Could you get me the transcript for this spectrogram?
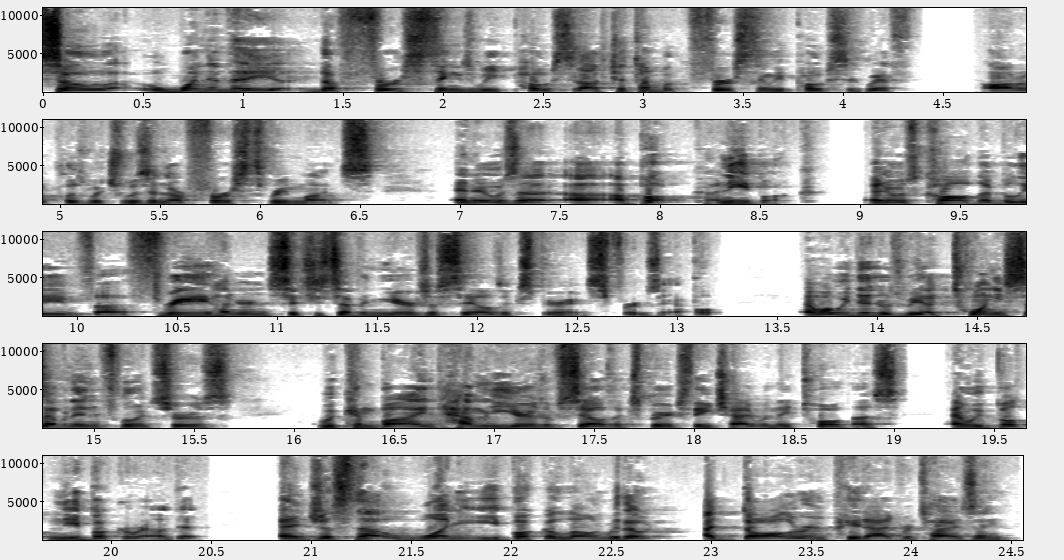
So one of the the first things we posted, I'll just talk about the first thing we posted with Autoklose, which was in our first three months, and it was a, a, a book, an ebook, and it was called, I believe, uh, 367 years of sales experience, for example. And what we did was we had 27 influencers. We combined how many years of sales experience they each had when they told us, and we built an ebook around it. And just that one ebook alone, without a dollar in paid advertising,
